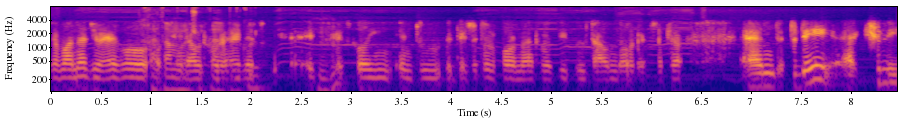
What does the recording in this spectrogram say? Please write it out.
जमाना जो है वो फेड आउट हो रहा है it's going into the digital format where people download etc and today actually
